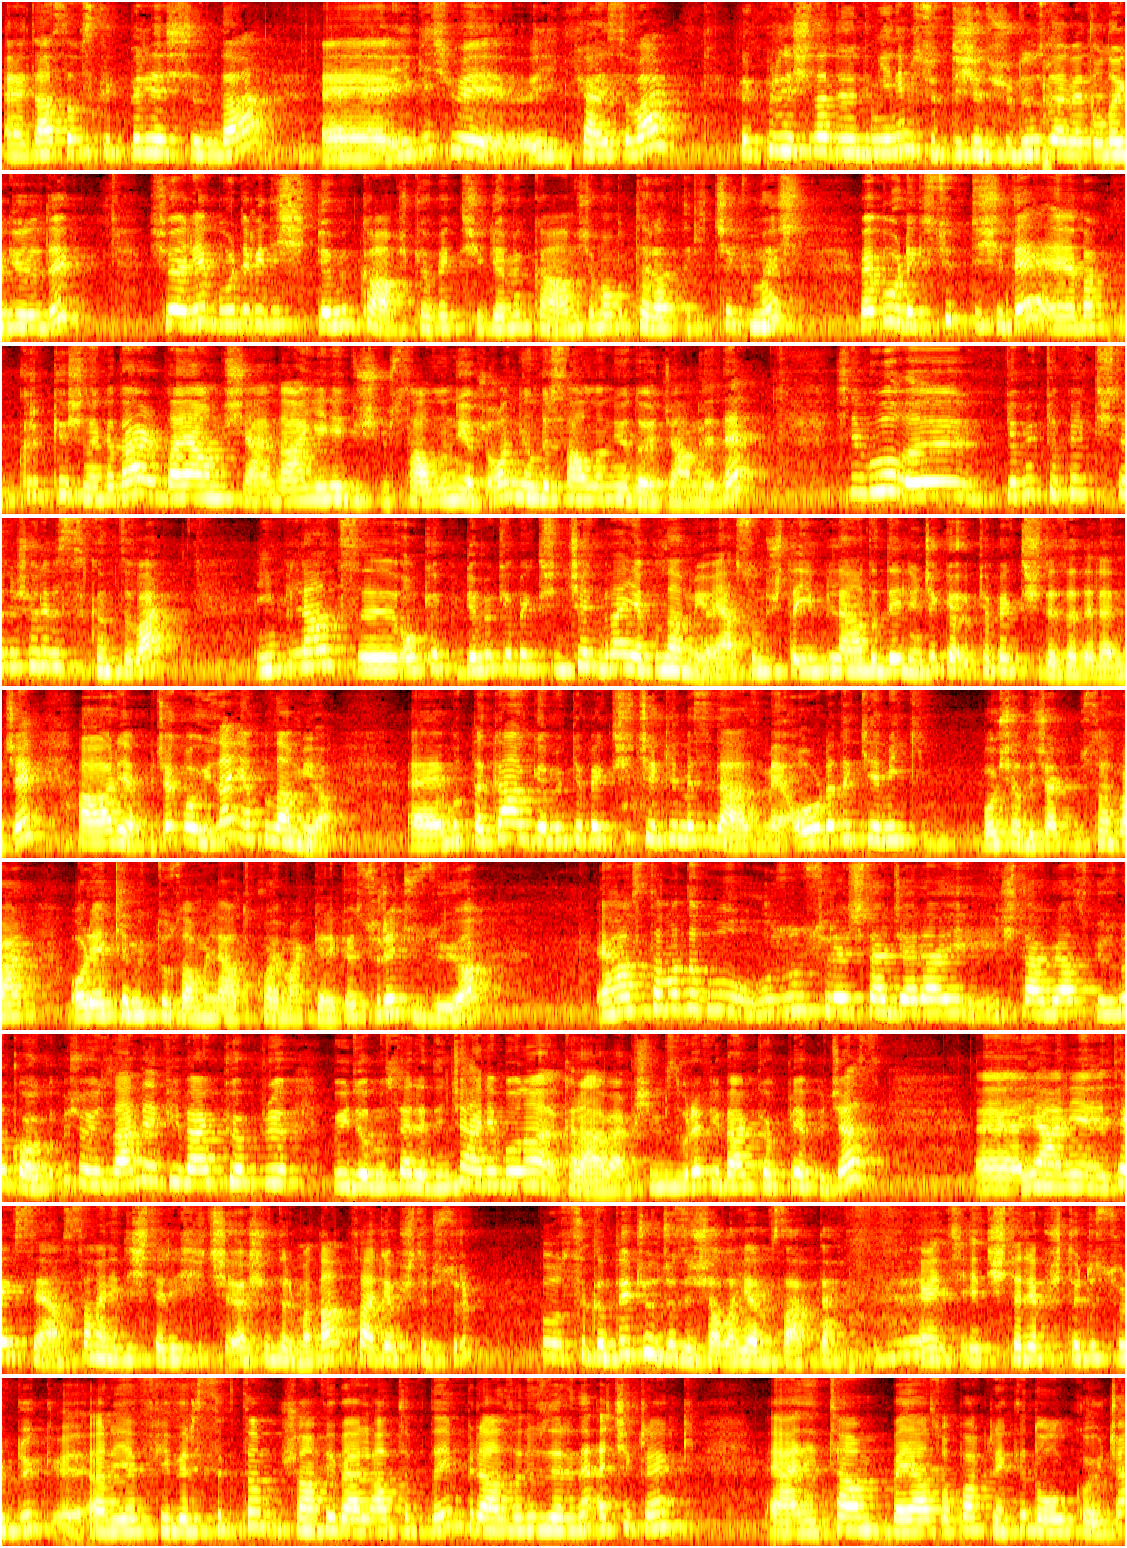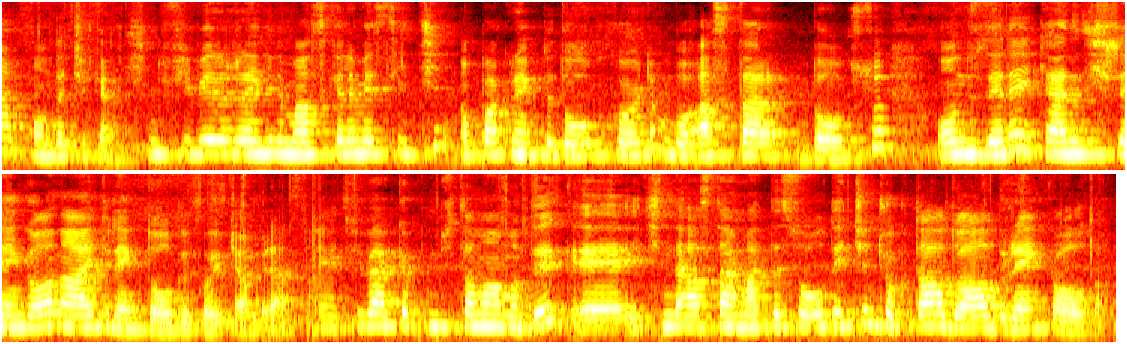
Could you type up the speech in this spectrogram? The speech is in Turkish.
Evet hastamız 41 yaşında. Ee, ilginç bir hikayesi var. 41 yaşında dedim yeni bir süt dişi düşürdünüz ve evet ona güldük. Şöyle burada bir diş gömük kalmış, köpek dişi gömük kalmış ama bu taraftaki çıkmış. Ve buradaki süt dişi de e, bak 40 yaşına kadar dayanmış yani daha yeni düşmüş, sallanıyormuş. 10 yıldır sallanıyordu hocam dedi. Şimdi bu e, gömük köpek dişlerinde şöyle bir sıkıntı var. İmplant e, o köp gömük köpek dişini çekmeden yapılamıyor. Yani sonuçta implantı delince köpek dişi de zedelenecek, ağrı yapacak. O yüzden yapılamıyor. E, mutlaka gömük köpek dişi çekilmesi lazım. E, orada da kemik boşalacak. Bu sefer oraya kemik tuz ameliyatı koymak gerekiyor. Süreç uzuyor. E, hastama da bu uzun süreçler, cerrahi işler biraz gözünü korkutmuş. O yüzden de fiber köprü videomu seyredince hani buna karar vermişim. Biz buraya fiber köprü yapacağız. Ee, yani tek seansta hani dişleri hiç aşındırmadan sadece yapıştırıcı sürüp bu sıkıntıyı çözeceğiz inşallah yarım saatte. Evet e, dişleri yapıştırıcı sürdük. E, Araya fiberi sıktım. Şu an fiberli altyapıdayım. Birazdan üzerine açık renk yani tam beyaz opak renkli dolgu koyacağım. Onu da çekelim. Şimdi fiberin rengini maskelemesi için opak renkli dolgu koydum. Bu astar dolgusu. Onun üzerine kendi diş rengi olan A2 renk dolgu koyacağım birazdan. Evet fiber köpüğümüzü tamamladık. Ee, içinde astar maddesi olduğu için çok daha doğal bir renk oldu.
